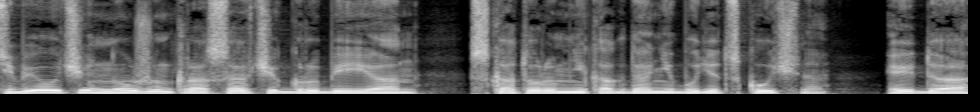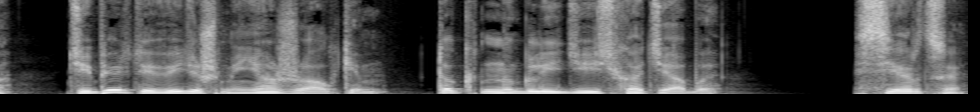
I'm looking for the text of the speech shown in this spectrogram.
Тебе очень нужен красавчик-грубиян, с которым никогда не будет скучно. И да, теперь ты видишь меня жалким. Так наглядись хотя бы». Сердце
